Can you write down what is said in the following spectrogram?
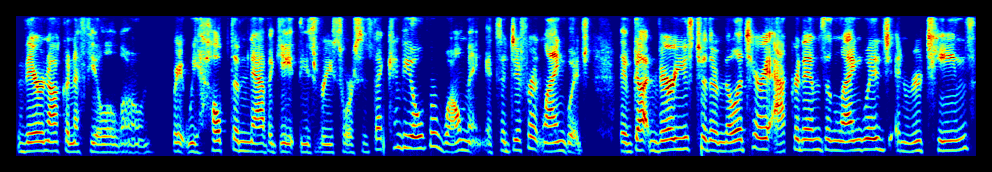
they're not going to feel alone, right? We help them navigate these resources that can be overwhelming. It's a different language. They've gotten very used to their military acronyms and language and routines.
